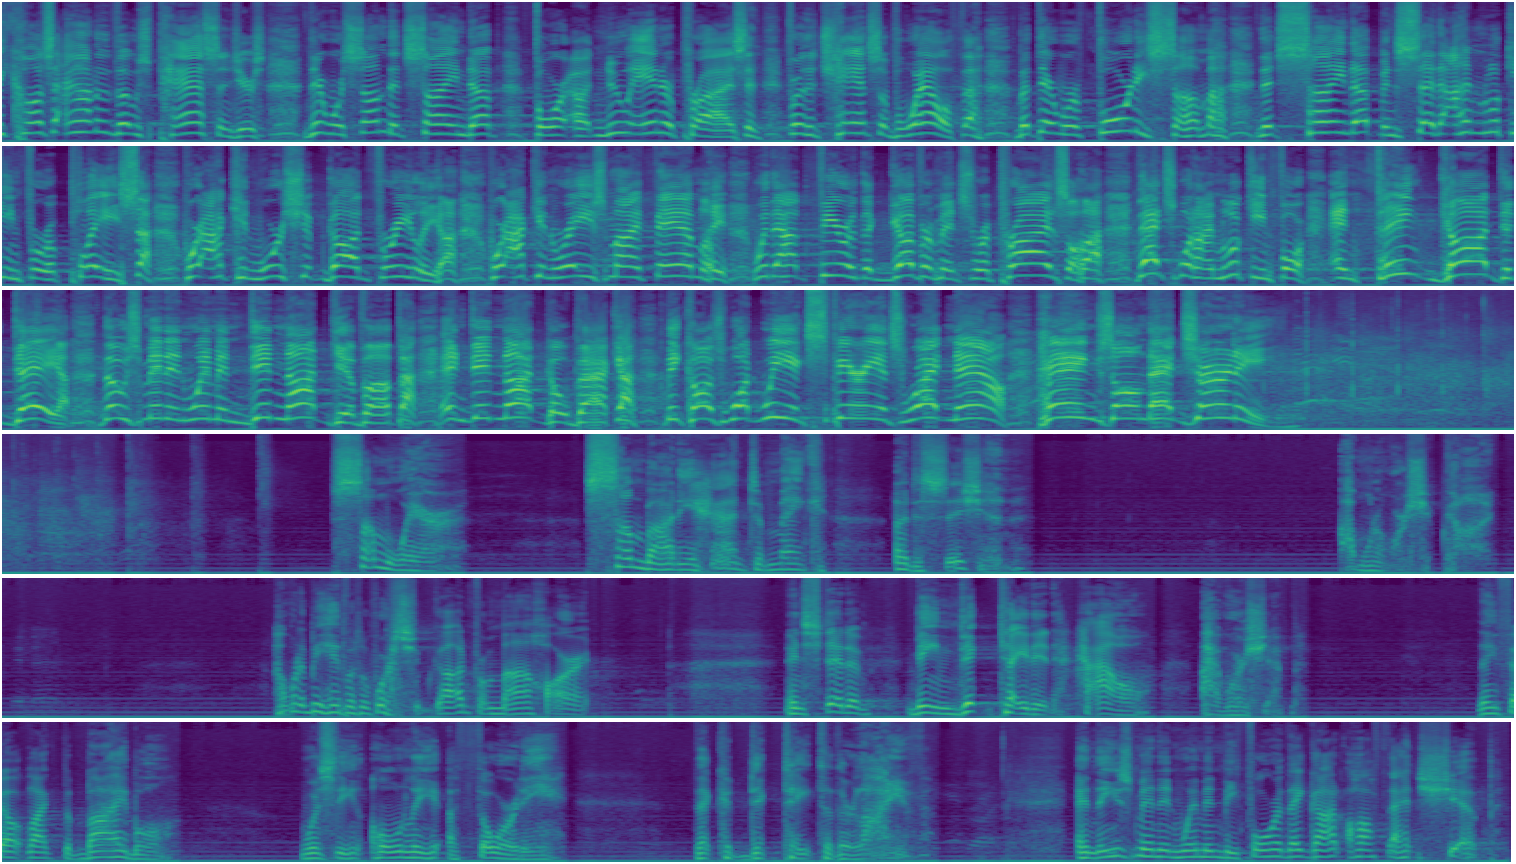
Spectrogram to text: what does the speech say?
Because out of those passengers, there were some that signed up for a new enterprise and for the chance of wealth. Uh, but there were 40 some uh, that signed up and said, I'm looking for a place uh, where I can worship God freely, where I can raise my family without fear of the government's reprisal. That's what I'm looking for. And thank God today, those men and women did not give up and did not go back because what we experience right now hangs on that journey. Somewhere, somebody had to make a decision. I want to worship God. I want to be able to worship God from my heart instead of being dictated how I worship. They felt like the Bible was the only authority that could dictate to their life. And these men and women, before they got off that ship,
